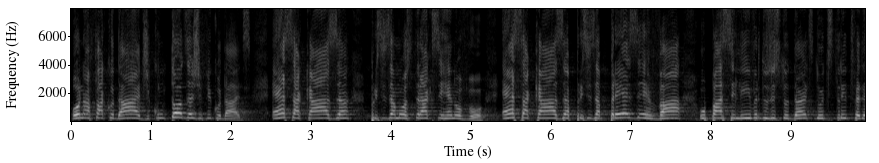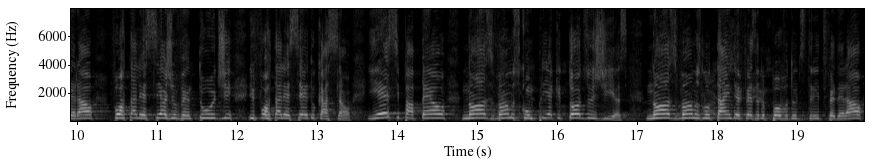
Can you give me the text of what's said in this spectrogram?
ou na faculdade, com todas as dificuldades. Essa casa precisa mostrar que se renovou. Essa casa precisa preservar o passe livre dos estudantes do Distrito Federal, fortalecer a juventude e fortalecer a educação. E esse papel nós vamos cumprir aqui todos os dias. Nós vamos lutar em defesa do povo do Distrito Federal,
